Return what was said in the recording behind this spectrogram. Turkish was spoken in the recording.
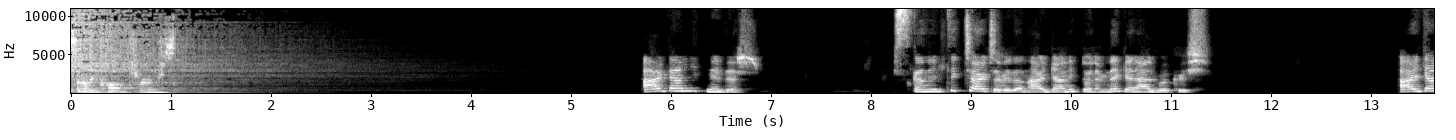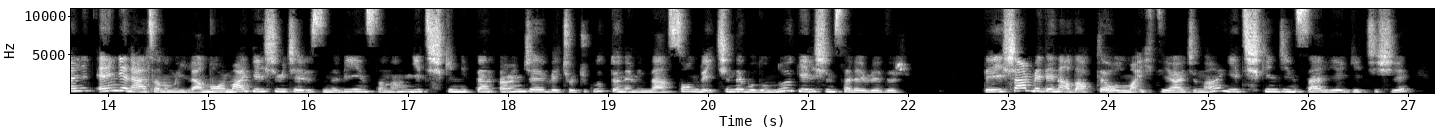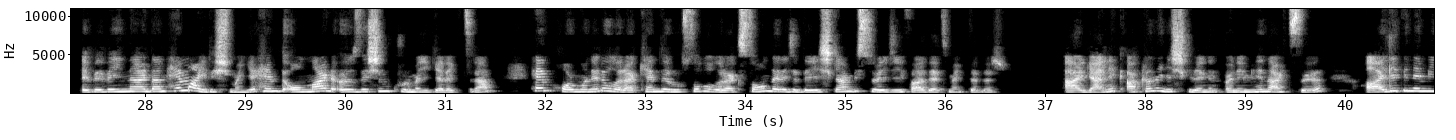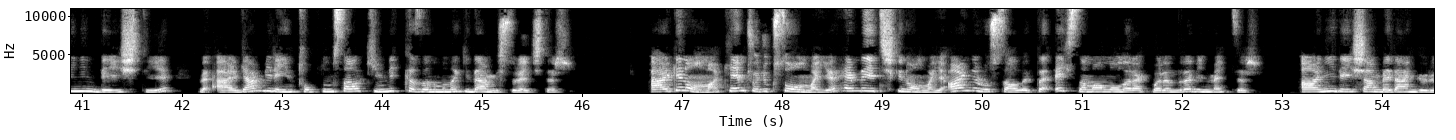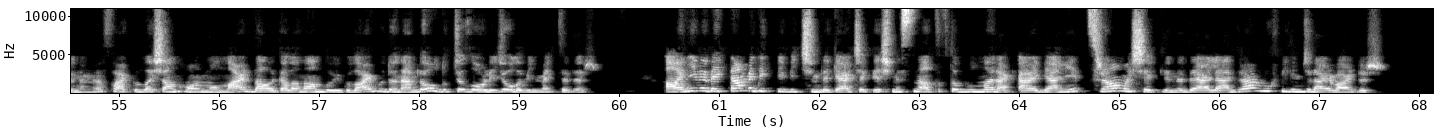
Arts and Cultures. Ergenlik nedir? Psikanalitik çerçeveden ergenlik dönemine genel bakış. Ergenlik en genel tanımıyla normal gelişim içerisinde bir insanın yetişkinlikten önce ve çocukluk döneminden sonra içinde bulunduğu gelişimsel evredir. Değişen bedene adapte olma ihtiyacına, yetişkin cinselliğe geçişi, ebeveynlerden hem ayrışmayı hem de onlarla özdeşim kurmayı gerektiren, hem hormonal olarak hem de ruhsal olarak son derece değişken bir süreci ifade etmektedir. Ergenlik, akran ilişkilerinin öneminin arttığı, aile dinamiğinin değiştiği ve ergen bireyin toplumsal kimlik kazanımına giden bir süreçtir. Ergen olmak hem çocuksu olmayı hem de yetişkin olmayı aynı ruhsallıkta eş zamanlı olarak barındırabilmektir. Ani değişen beden görünümü, farklılaşan hormonlar, dalgalanan duygular bu dönemde oldukça zorlayıcı olabilmektedir. Ani ve beklenmedik bir biçimde gerçekleşmesine atıfta bulunarak ergenliği travma şeklinde değerlendiren ruh bilimciler vardır.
